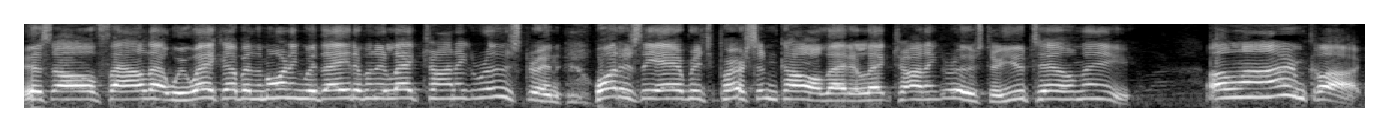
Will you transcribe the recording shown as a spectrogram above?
is all fouled up. We wake up in the morning with aid of an electronic rooster, and what does the average person call that electronic rooster? You tell me alarm clock.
